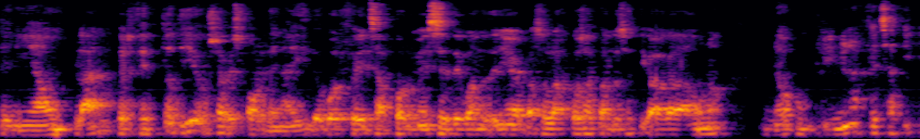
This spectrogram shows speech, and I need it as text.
tenía un plan perfecto, tío, ¿sabes? Ordenadito por fechas, por meses de cuando tenía que pasar las cosas, cuando se activaba cada uno. No cumplí ni una fecha, tío.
